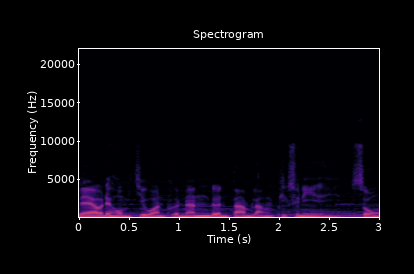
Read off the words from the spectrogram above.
แล้วได้ห่มจีวรผืนนั้นเดินตามหลังภิกษุณีสง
